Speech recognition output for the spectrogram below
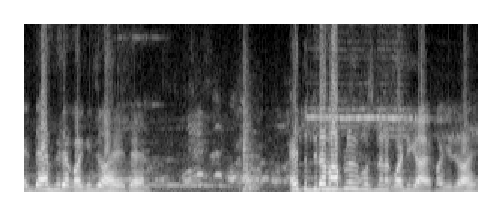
এই দেখেন দুইটা কয় কেজি হয় দেখেন এই তো দুইটা মাপলে বুঝবে না কয় টিকা, কয় কেজি হয়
